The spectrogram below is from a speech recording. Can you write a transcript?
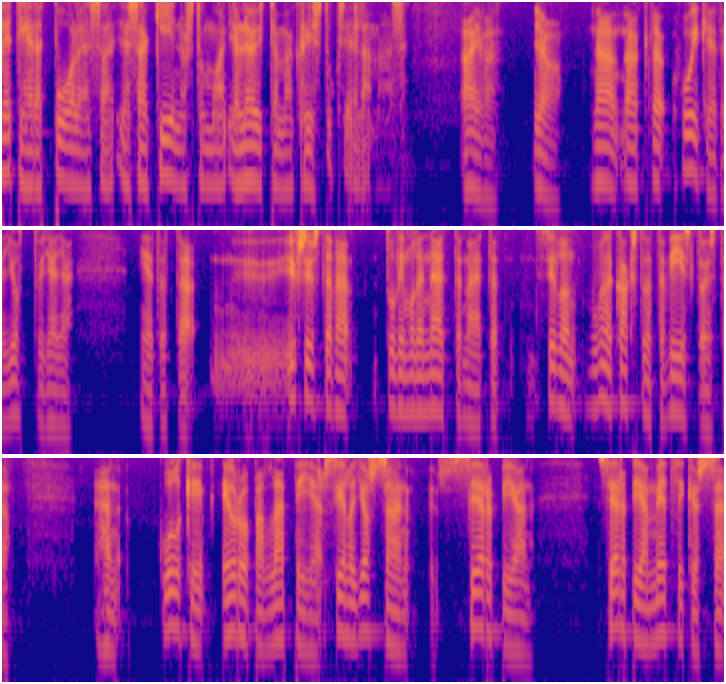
veti heidät puoleensa ja sai kiinnostumaan ja löytämään Kristuksen elämäänsä. Aivan, joo. Nämä, nämä on kyllä huikeita juttuja ja, ja tota, yksi ystävä tuli mulle näyttämään, että silloin vuonna 2015 hän kulki Euroopan läpi ja siellä jossain Serbian, Serbian metsikössä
